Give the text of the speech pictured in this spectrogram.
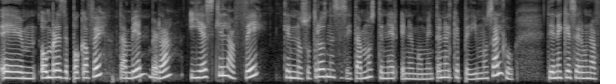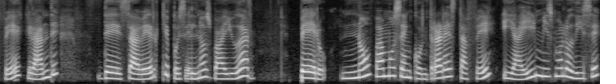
Em, hombres de poca fe también, ¿verdad? Y es que la fe que nosotros necesitamos tener en el momento en el que pedimos algo, tiene que ser una fe grande de saber que pues Él nos va a ayudar. Pero no vamos a encontrar esta fe, y ahí mismo lo dice,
